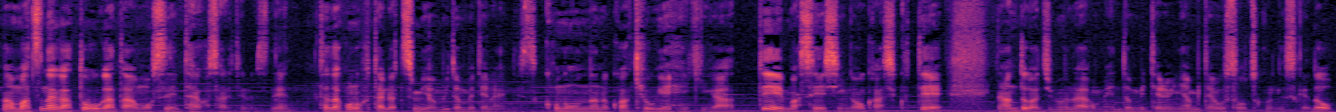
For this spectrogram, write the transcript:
まあ、松永と尾形はもうすでに逮捕されてるんですね。ただこの2人は罪を認めてないんです。この女の子は虚言癖があって、まあ、精神がおかしくてなんとか自分らが面倒見てるんやみたいな嘘をつくんですけど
